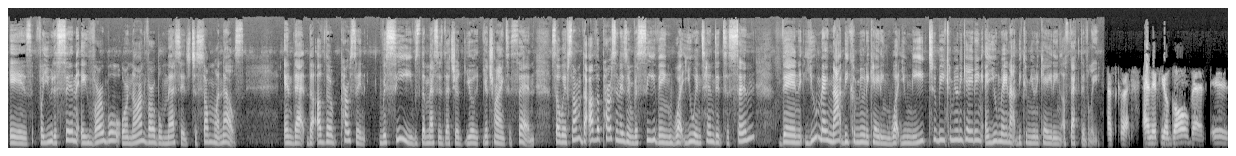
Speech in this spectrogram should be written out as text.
is for you to send a verbal or nonverbal message to someone else and that the other person receives the message that you're you're you're trying to send. So if some the other person isn't receiving what you intended to send, then you may not be communicating what you need to be communicating and you may not be communicating effectively. That's correct. And if your goal then is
